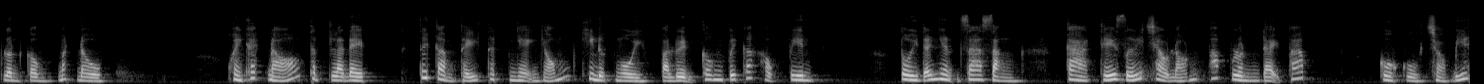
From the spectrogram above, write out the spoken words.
Luân Công bắt đầu. Khoảnh khắc đó thật là đẹp, tôi cảm thấy thật nhẹ nhõm khi được ngồi và luyện công với các học viên. Tôi đã nhận ra rằng cả thế giới chào đón Pháp Luân Đại Pháp cô cụ cho biết.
